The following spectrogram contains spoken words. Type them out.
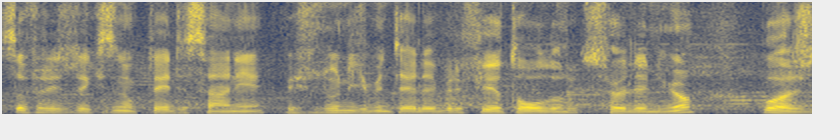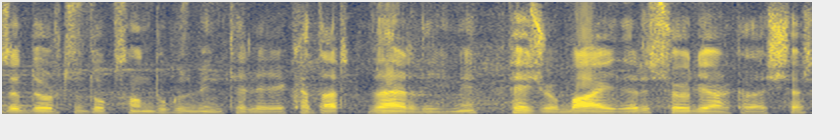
0-108.7 saniye 512.000 TL bir fiyatı olduğunu söyleniyor. Bu aracı da 499.000 TL'ye kadar verdiğini Peugeot bayileri söylüyor arkadaşlar.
